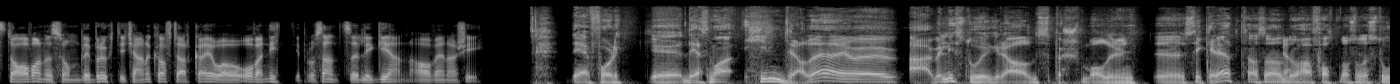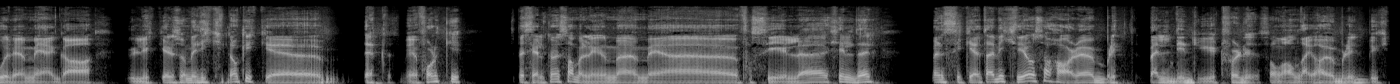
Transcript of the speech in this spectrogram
stavene som blir brukt i kjernekraftverkene, er jo over 90 som ligger igjen av energi. Det, folk, eh, det som har hindra det, eh, er vel i stor grad spørsmål rundt uh, sikkerhet. Altså, ja. Du har fått noen sånne store megaulykker som riktignok ikke drepte så mye folk, spesielt når vi sammenligner med, med fossile kilder. Men sikkerhet er viktig, og så har det blitt veldig dyrt, for sånne anlegg har jo blitt bygd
